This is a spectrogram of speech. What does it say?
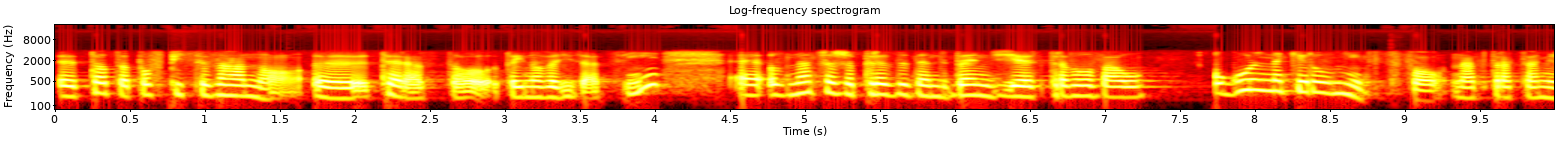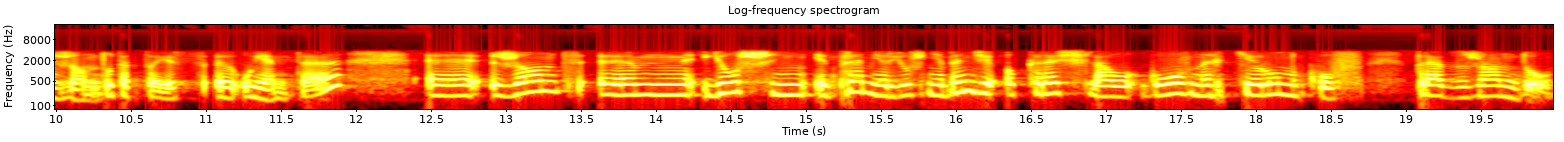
e, to, co powpisywano e, teraz do tej nowelizacji, oznacza, że prezydent będzie sprawował ogólne kierownictwo nad pracami rządu, tak to jest ujęte. Rząd już, premier już nie będzie określał głównych kierunków prac rządu,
